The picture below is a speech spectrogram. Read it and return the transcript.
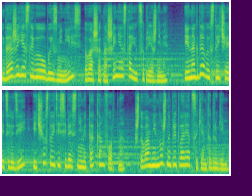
Даже если вы оба изменились, ваши отношения остаются прежними. Иногда вы встречаете людей и чувствуете себя с ними так комфортно, что вам не нужно притворяться кем-то другим.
